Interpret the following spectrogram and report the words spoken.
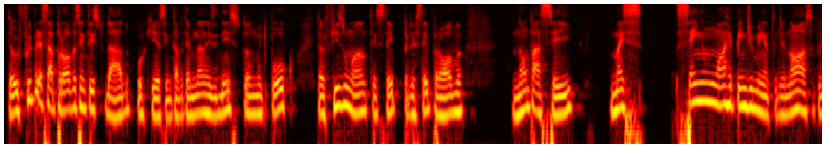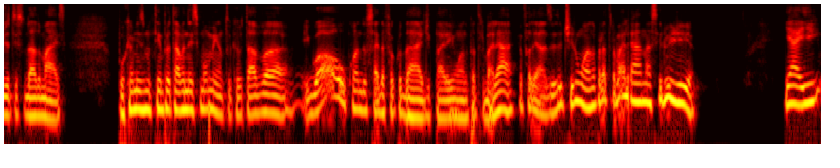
Então eu fui pra essa prova sem ter estudado, porque assim, tava terminando a residência, estudando muito pouco. Então eu fiz um ano, testei, prestei prova, não passei, mas sem um arrependimento de, nossa, podia ter estudado mais. Porque ao mesmo tempo eu tava nesse momento que eu tava igual quando eu saí da faculdade, parei um ano pra trabalhar, eu falei, ah, às vezes eu tiro um ano pra trabalhar na cirurgia. E aí,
